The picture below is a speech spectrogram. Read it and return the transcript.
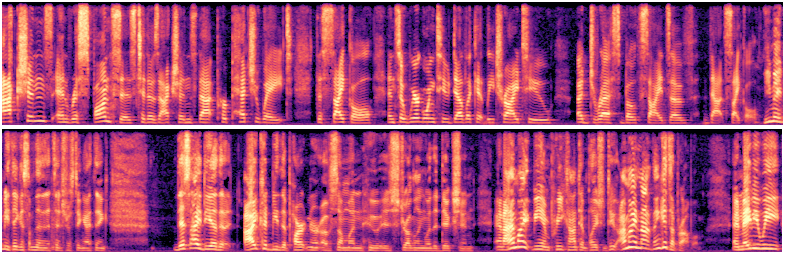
actions and responses to those actions that perpetuate the cycle. And so we're going to delicately try to address both sides of that cycle. You made me think of something that's interesting, I think. This idea that I could be the partner of someone who is struggling with addiction, and I might be in pre contemplation too. I might not think it's a problem. And maybe we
